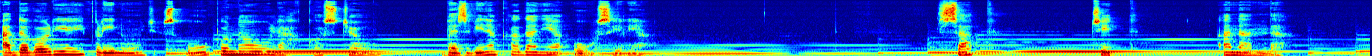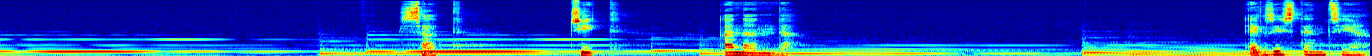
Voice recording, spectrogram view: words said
a dovol jej plynúť s úplnou ľahkosťou bez vynakladania úsilia. Sat, Čit, Ananda. Sat, Čit, Ananda. Existencia,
